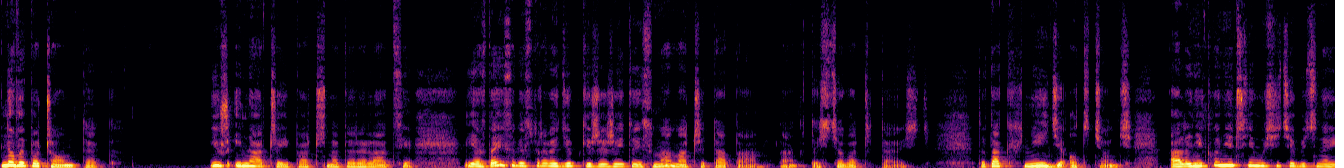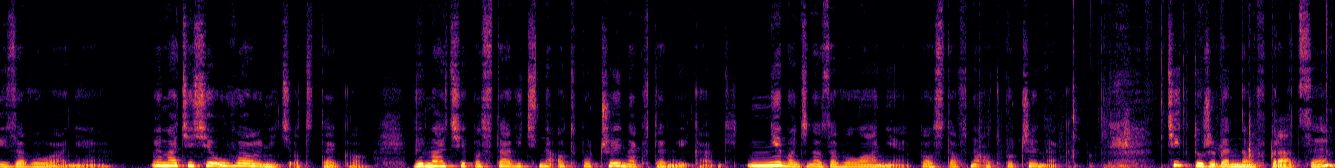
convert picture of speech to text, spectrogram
Nowy początek. Już inaczej patrz na te relacje. Ja zdaję sobie sprawę, dzióbki, że jeżeli to jest mama czy tata, tak, teściowa czy teść, to tak nie idzie odciąć, ale niekoniecznie musicie być na ich zawołanie. Wy macie się uwolnić od tego. Wy macie postawić na odpoczynek w ten weekend. Nie bądź na zawołanie, postaw na odpoczynek. Ci, którzy będą w pracy,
